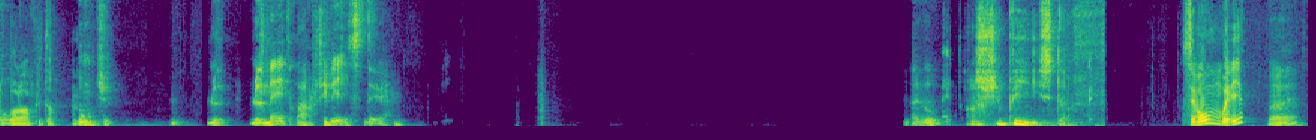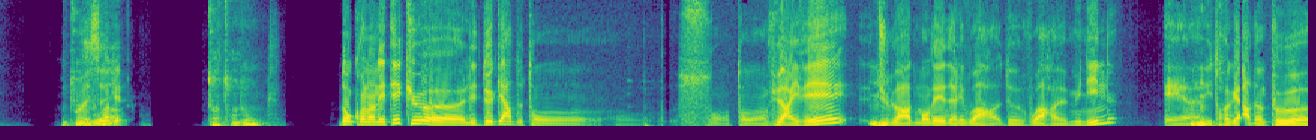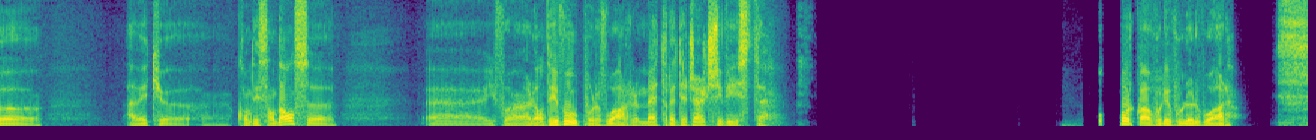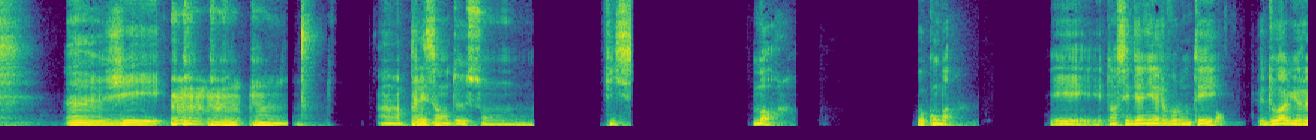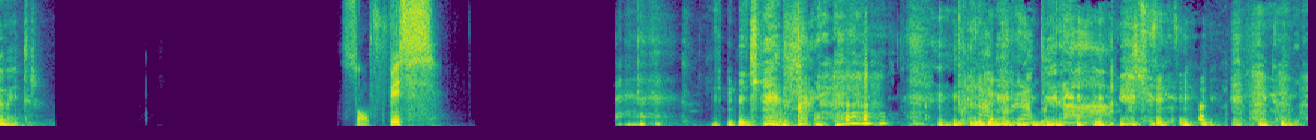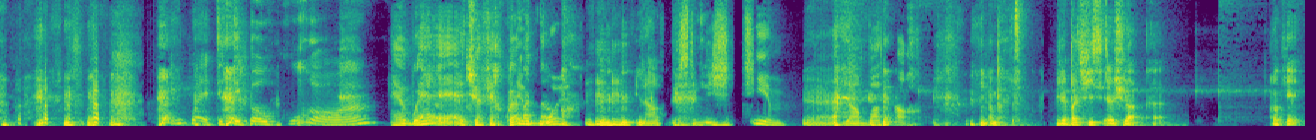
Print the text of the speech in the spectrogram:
On parlera plus tard. Donc, le, le maître archiviste. Allô? Archiviste. C'est bon, vous voyez? Ouais. Te Ouais, c'est voit. ok. T'entendons. Donc on en était que euh, les deux gardes t'ont t'ont vu arriver. Mhm. Tu leur as demandé d'aller voir de voir euh, Munin et euh, Mhm. ils te regardent un peu euh, avec euh, condescendance. euh, il faut un rendez-vous pour voir le maître des archivistes. Pourquoi voulez-vous le voir? Euh, J'ai un présent de son fils mort au combat. Et dans ses dernières volontés, je dois lui remettre. Son fils. Ouais, t'étais pas au courant, hein Eh ouais, tu vas faire quoi Eh maintenant ouais. Il a un fils légitime. Il a un bâtard. Il a pas de- il a pas de fils, et là je suis là. Ok.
